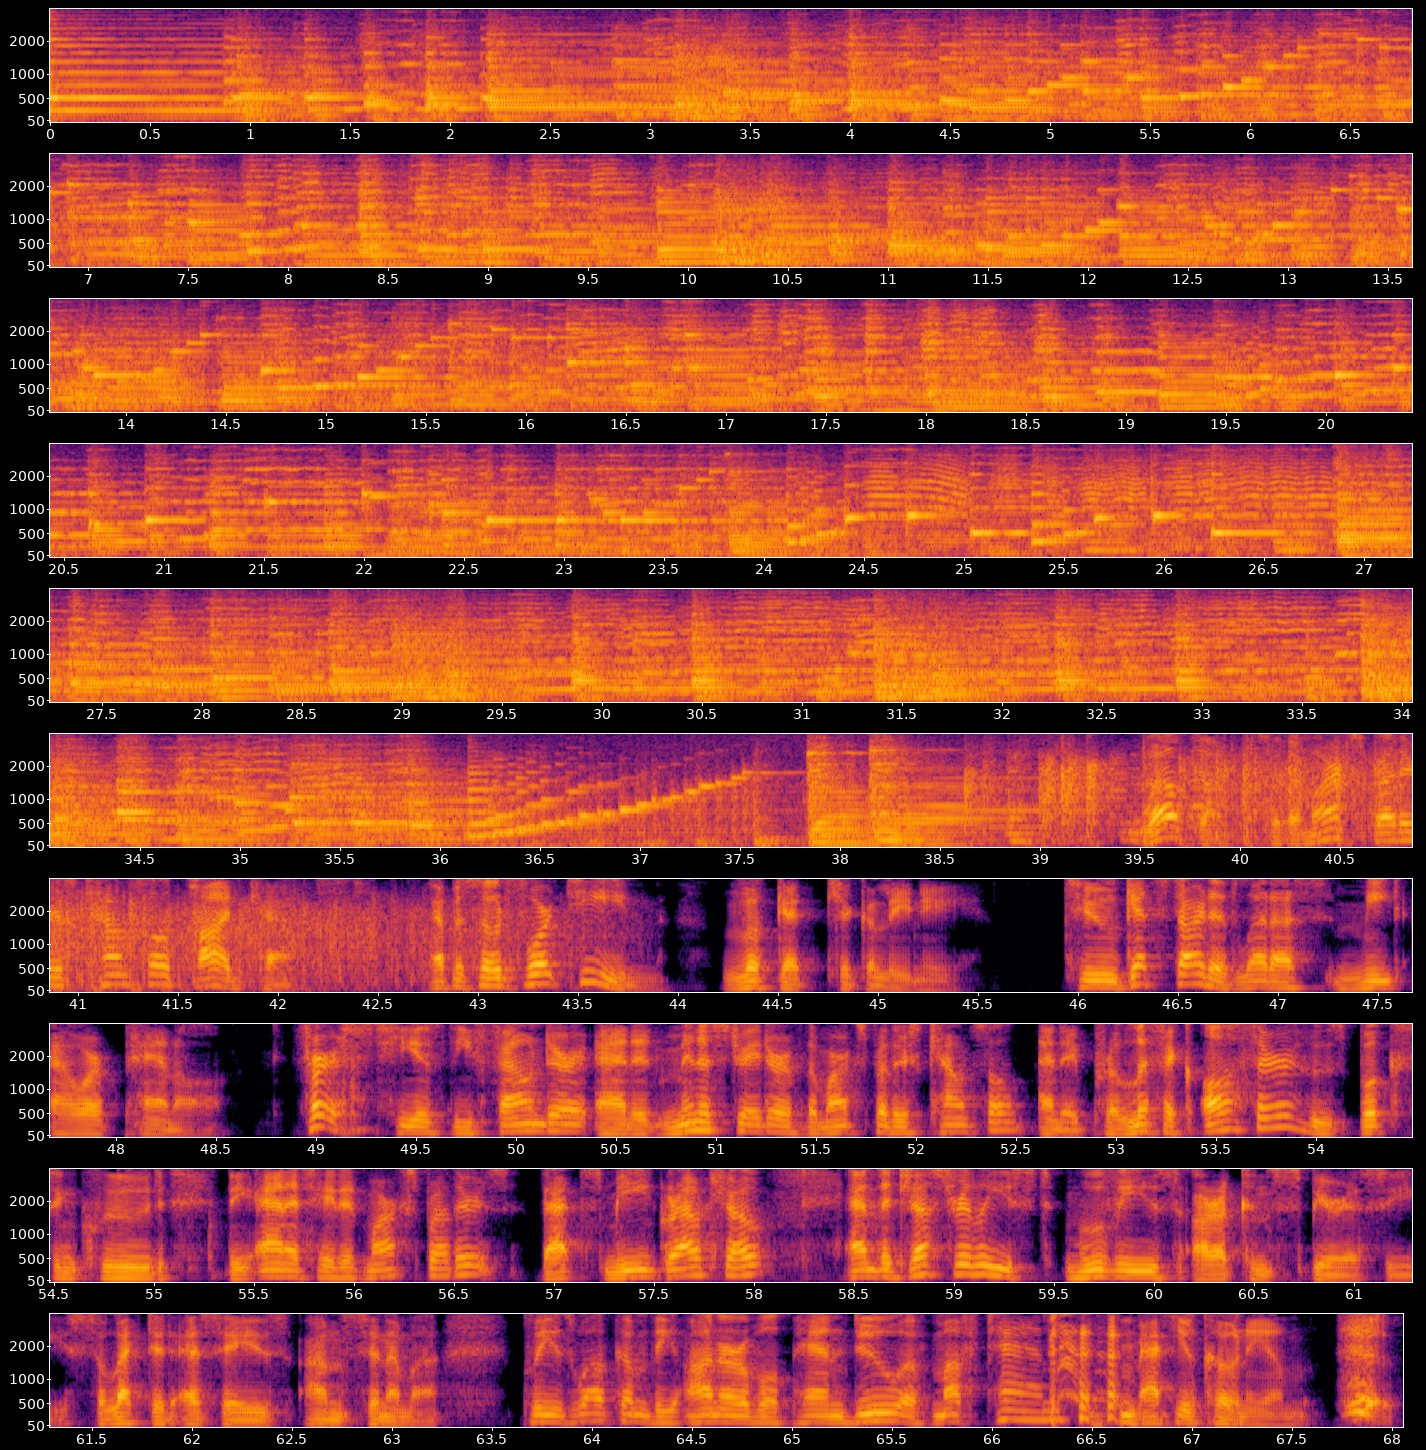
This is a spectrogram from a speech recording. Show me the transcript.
Brothers Council podcast, episode 14 Look at Chicolini. To get started, let us meet our panel. First, he is the founder and administrator of the Marx Brothers Council and a prolific author whose books include The Annotated Marx Brothers, That's Me, Groucho, and the just released Movies Are a Conspiracy, selected essays on cinema. Please welcome the Honorable Pandu of Muftan, Matthew Coniam.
